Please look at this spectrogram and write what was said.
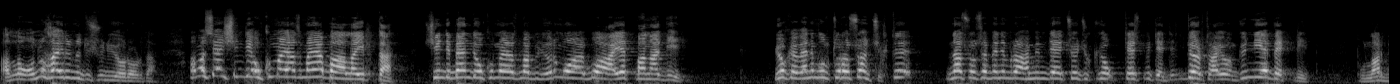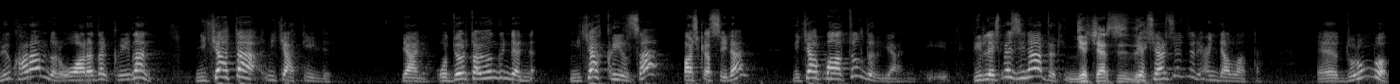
Allah onun hayrını düşünüyor orada. Ama sen şimdi okuma yazmaya bağlayıp da şimdi ben de okuma yazma biliyorum o, bu ayet bana değil. Yok efendim ultrason çıktı. Nasıl olsa benim rahmimde çocuk yok tespit edildi. 4 ay 10 gün niye bekleyeyim? Bunlar büyük haramdır. O arada kıyılan nikah da nikah değildir. Yani o 4 ay 10 günde nikah kıyılsa başkasıyla nikah batıldır yani. Birleşme zinadır. Geçersizdir. Geçersizdir indi Allah'ta. E, durum bu.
